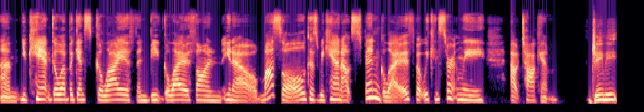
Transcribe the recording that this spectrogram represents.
Um, you can't go up against Goliath and beat Goliath on, you know, muscle because we can't outspend Goliath, but we can certainly outtalk him. Jamie,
